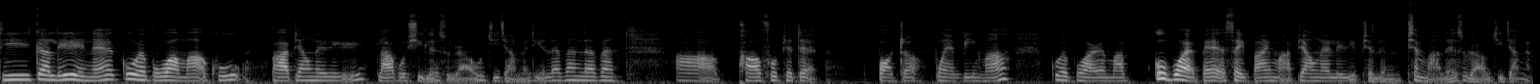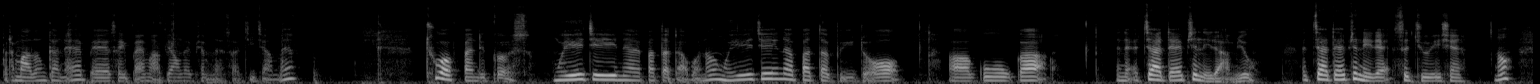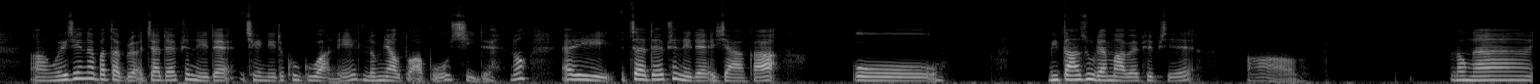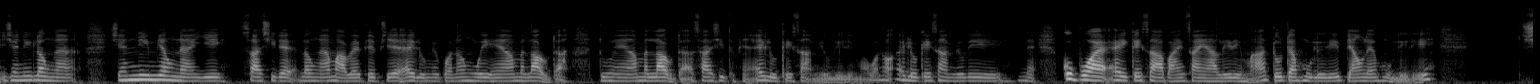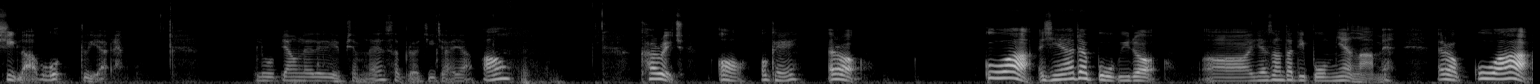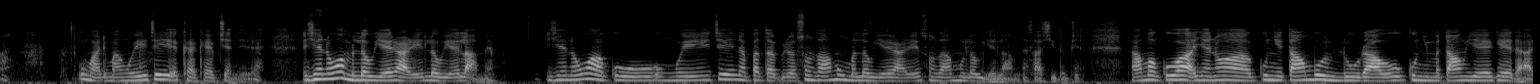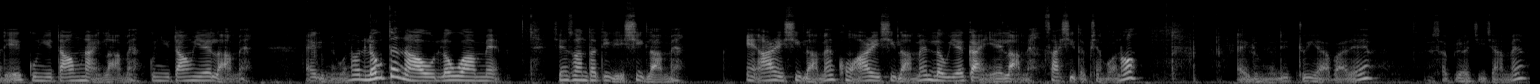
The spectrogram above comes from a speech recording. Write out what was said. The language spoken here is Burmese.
ဒီကတ်လေးတွေနဲ့ကိုယ့်ရဲ့ဘဝမှာအခုဘာပြောင်းလဲတွေလာဖို့ရှိလဲဆိုတာကိုကြည့်ကြမယ်ဒီ1111အာ powerful ဖြစ်တဲ့ portal ပွင့်ပြီးမှကိုယ့်ရဲ့ဘဝထဲမှာ ကိုယ့်ဘဝရဲ့ဘယ်အစိတ်ပိုင်းမှာပြောင်းလဲလေးတွေဖြစ်လဲဖြစ်မှာလဲဆိုတာကိုကြည့်ကြမယ်ပထမဆုံးကနဲ့ဘယ်အစိတ်ပိုင်းမှာပြောင်းလဲဖြစ်မလဲဆိုတာကြည့်ကြမယ် two of pentacles ငွေကြေးနဲ့ပတ်သက်တာပေါ့နော်ငွေကြေးနဲ့ပတ်သက်ပြီးတော့အာကိုကနည်းနည်းအကြက်တဲဖြစ်နေတာမျိုးအကြက်တဲဖြစ်နေတဲ့ situation เนาะအာငွေချင်းနဲ့ပတ်သက်ပြီးတော့အကြက်တဲဖြစ်နေတဲ့အခြေအနေတစ်ခုခုကနေလွတ်မြောက်သွားဖို့ရှိတယ်เนาะအဲ့ဒီအကြက်တဲဖြစ်နေတဲ့အရာကကို မိသားစုထဲမှာပဲဖြစ်ဖြစ်အာလုပ်ငန်းယင်းနှီးလုပ်ငန်းယင်းနှီးမြုပ်နှံရေးစရှိတဲ့လုပ်ငန်းမှာပဲဖြစ်ဖြစ်အဲ့လိုမျိုးပေါ့နော်ငွေအင်အားမလောက်တာလူအင်အားမလောက်တာစရှိသဖြင့်အဲ့လိုကိစ္စမျိုးလေးတွေမှာပေါ့နော်အဲ့လိုကိစ္စမျိုးလေးနဲ့ကိုယ့်ဘဝရဲ့အဲ့ဒီကိစ္စပိုင်းဆိုင်ရာလေးတွေမှာတိုးတက်မှုလေးတွေပြောင်းလဲမှုလေးတွေရှိလာဖို့တွေ့ရတယ်ဘလို့ပြောင်းလဲလေးတွေဖြစ်မလဲဆက်ပြီးတော့ကြည့်ကြရအောင် courage အော် okay အဲ့တော့ ကိုကအရင်ကတည်းပို့ပြီးတော့အာရဲစွမ်းတက်တီပိုမြင့်လာမယ်အဲ့တော့ကိုကဥမာဒီမှာငွေကြေးအခက်အခဲဖြစ်နေတယ်အရင်တော့မလုံရဲတာတွေလုံရဲလာမယ်အရင်တော့ကကိုငွေကြေးနဲ့ပတ်သက်ပြီးတော့စွန့်စားမှုမလုပ်ရဲတာတွေစွန့်စားမှုလုပ်ရဲလာမယ်အစရှိသဖြင့်ဒါမှမဟုတ်ကိုကအရင်တော့ကုညီတောင်းဖို့လိုတာကိုကုညီမတောင်းရဲခဲ့တာတွေကုညီတောင်းနိုင်လာမယ်ကုညီတောင်းရဲလာမယ်အဲ့လိုမျိုးပေါ့နော်လှုပ်တဲ့နာကိုလှုပ်ရမယ်ရဲစွမ်းတတိတွေရှိလာမယ် အင်အားတွေရှိလာမယ်ခွန်အားတွေရှိလာမယ်လှုပ်ရဲကင်ရဲလာမယ်စရှိသဖြင့်ပေါ့နော်အဲ့လိုမျိုးလေးတွေးရပါတယ်ဆက်ပြီးတော့ကြည့်ကြမယ်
